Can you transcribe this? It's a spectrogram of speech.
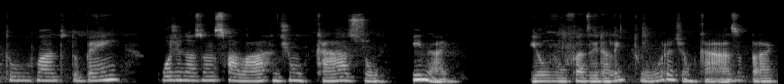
turma, tudo bem? Hoje nós vamos falar de um caso PNAE. Eu vou fazer a leitura de um caso para,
